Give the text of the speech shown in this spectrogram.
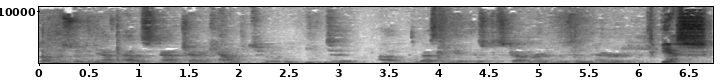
So I'm assuming you have to have a Snapchat account to, to um, investigate this, discover who's in there. Yes.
